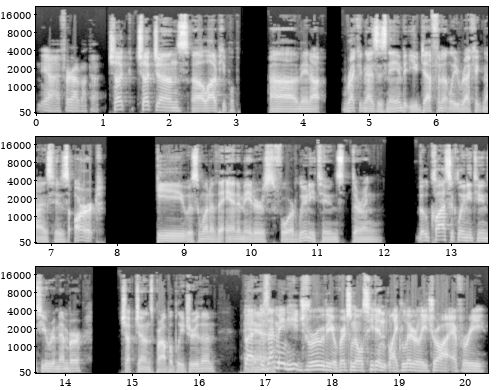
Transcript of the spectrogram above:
yeah, I forgot about that. Chuck Chuck Jones. Uh, a lot of people uh, may not recognize his name, but you definitely recognize his art. He was one of the animators for Looney Tunes during the classic Looney Tunes. You remember, Chuck Jones probably drew them. But does that mean he drew the originals? He didn't like literally draw every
